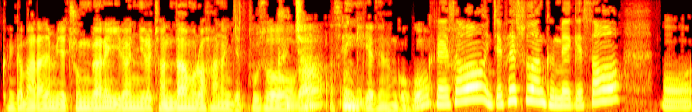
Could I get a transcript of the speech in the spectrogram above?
그러니까 말하자면 이제 중간에 이런 일을 전담으로 하는 이제 부서가. 생기게 네. 되는 거고. 그래서 이제 회수한 금액에서 뭐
